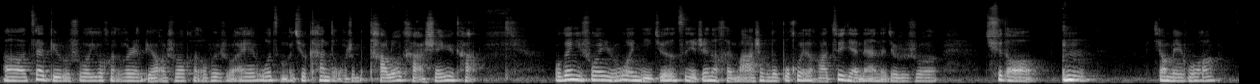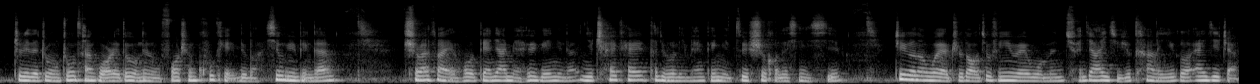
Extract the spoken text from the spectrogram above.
呃，再比如说，有很多人，比方说可能会说，哎，我怎么去看懂什么塔罗卡、神谕卡？我跟你说，如果你觉得自己真的很麻，什么都不会的话，最简单的就是说，去到 像美国之类的这种中餐馆里，都有那种 fortune cookie，对吧？幸运饼干，吃完饭以后，店家免费给你的，你拆开，它就是里面给你最适合的信息。这个呢，我也知道，就是因为我们全家一起去看了一个埃及展，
